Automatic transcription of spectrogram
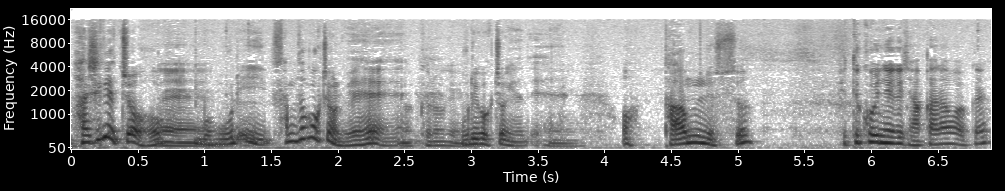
하시겠죠. 네. 뭐 우리 삼성 걱정을 왜 해? 아, 그러게. 우리 걱정해야 돼. 네. 어, 다음 뉴스. 비트코인 얘기 잠깐 하고 갈까요?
